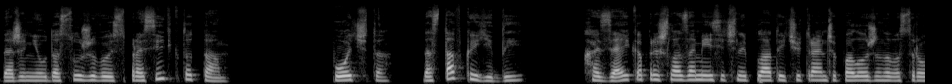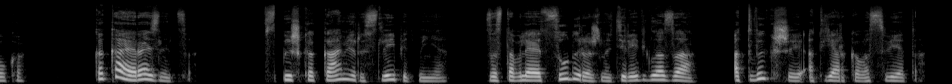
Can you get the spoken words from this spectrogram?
даже не удосуживаюсь спросить, кто там. Почта, доставка еды. Хозяйка пришла за месячной платой чуть раньше положенного срока. Какая разница? Вспышка камеры слепит меня, заставляет судорожно тереть глаза, отвыкшие от яркого света.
